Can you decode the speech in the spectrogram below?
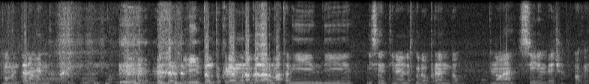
momentaneamente. Lì intanto creiamo una bella armata di, di, di sentinelle. Qui lo prendo. No, eh? Sì, invece. Ok.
